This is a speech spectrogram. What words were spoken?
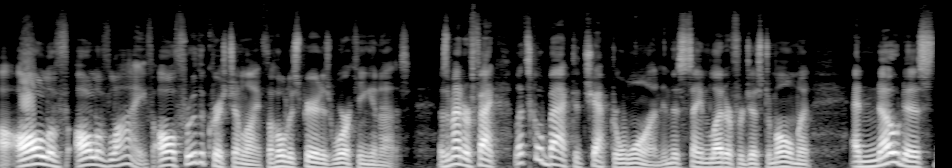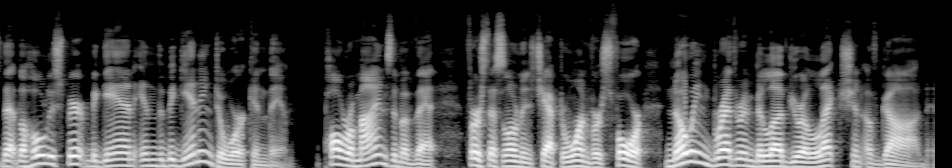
uh, all of all of life, all through the Christian life. The Holy Spirit is working in us. As a matter of fact, let's go back to chapter 1 in this same letter for just a moment and notice that the Holy Spirit began in the beginning to work in them. Paul reminds them of that. 1 Thessalonians chapter 1 verse 4, knowing brethren beloved your election of God.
